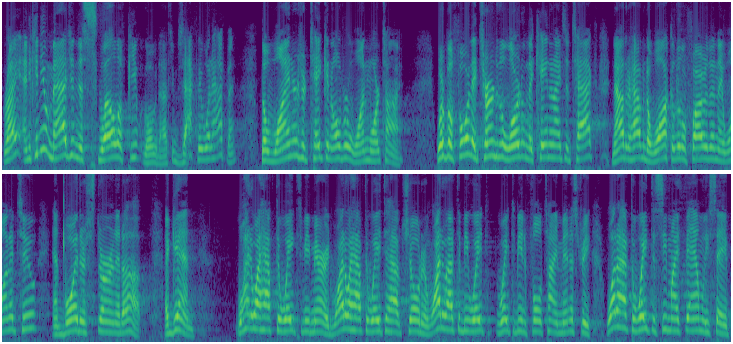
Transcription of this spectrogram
right? And can you imagine the swell of people? Well, that's exactly what happened. The whiners are taking over one more time. Where before they turned to the Lord when the Canaanites attacked, now they're having to walk a little farther than they wanted to, and boy, they're stirring it up. Again, why do I have to wait to be married? Why do I have to wait to have children? Why do I have to be wait, wait to be in full time ministry? Why do I have to wait to see my family saved?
